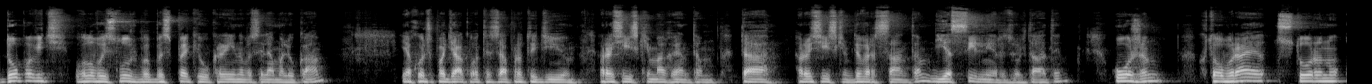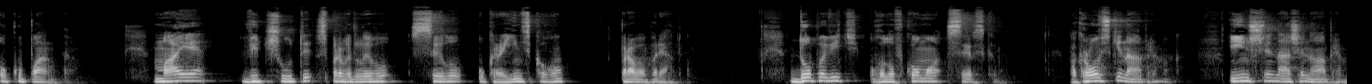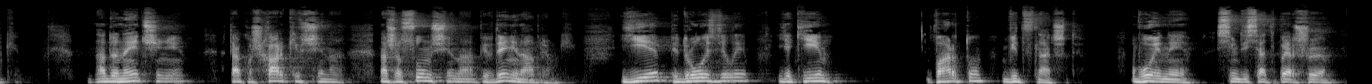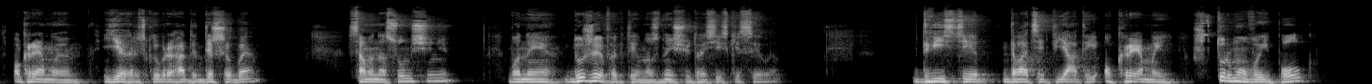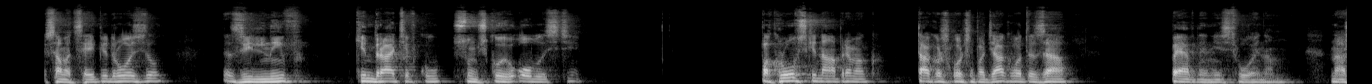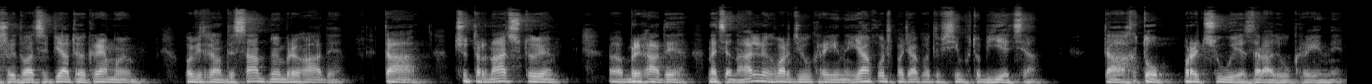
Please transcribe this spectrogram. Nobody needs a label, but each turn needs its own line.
доповідь голови Служби безпеки України Василя Малюка. Я хочу подякувати за протидію російським агентам та російським диверсантам. Є сильні результати. Кожен, хто обирає сторону окупанта, має відчути справедливу силу українського правопорядку. Доповідь головкома Сирського, Покровський напрямок, інші наші напрямки на Донеччині, також Харківщина, наша Сумщина, південні напрямки. Є підрозділи, які варто відзначити. Воїни 71-ї окремої єгерської бригади ДШВ саме на Сумщині. Вони дуже ефективно знищують російські сили. 225-й окремий штурмовий полк, саме цей підрозділ звільнив Кіндратівку Сумської області. Покровський напрямок. Також хочу подякувати за впевненість воїнам нашої 25-ї окремої повітряно-десантної бригади та 14-ї е, бригади Національної гвардії України. Я хочу подякувати всім, хто б'ється та хто працює заради України.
